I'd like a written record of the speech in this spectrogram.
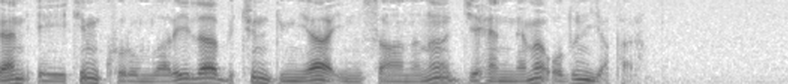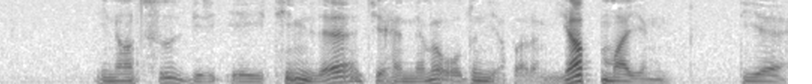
ben eğitim kurumlarıyla bütün dünya insanını cehenneme odun yaparım. İnançsız bir eğitimle cehenneme odun yaparım. Yapmayın diye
